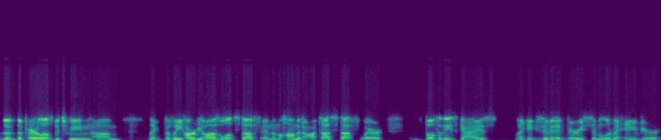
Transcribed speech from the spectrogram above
the the parallels between um, like the Lee Harvey Oswald stuff and the Muhammad Atta stuff, where both of these guys like exhibited very similar behavior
